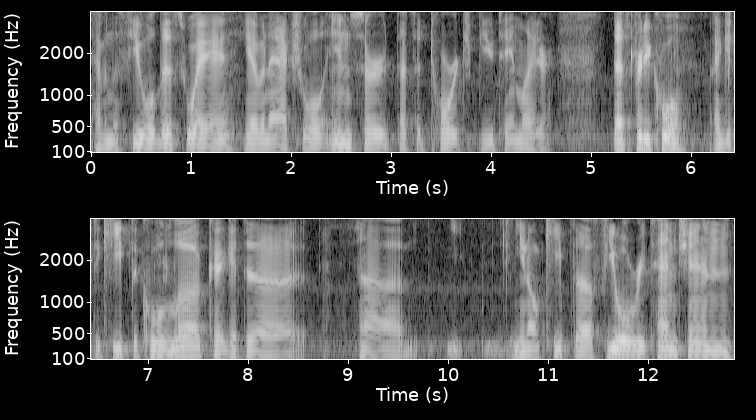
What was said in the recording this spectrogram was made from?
having the fuel this way, you have an actual insert that's a torch butane lighter. That's pretty cool. I get to keep the cool look. I get to, uh, you know, keep the fuel retention.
